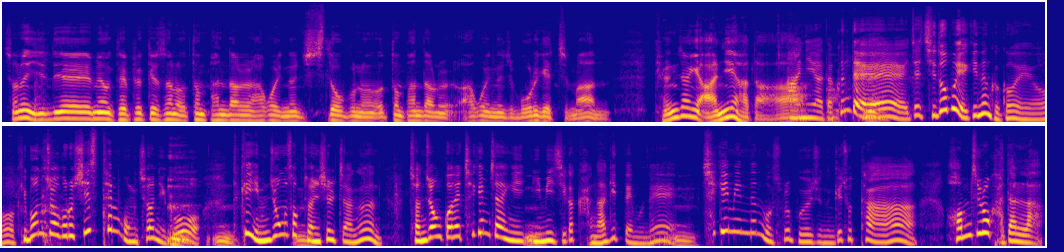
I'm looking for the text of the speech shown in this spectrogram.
저는 이재명 대표께서는 어떤 판단을 하고 있는지 지도부는 어떤 판단을 하고 있는지 모르겠지만 굉장히 안이하다. 아니하다. 어, 근데 네. 이제 지도부 얘기는 그거예요. 기본적으로 시스템 공천이고 음. 특히 임종석 음. 전 실장은 전 정권의 책임자인 이- 음. 이미지가 강하기 때문에 음. 책임 있는 모습을 보여주는 게 좋다. 험지로 가달라.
